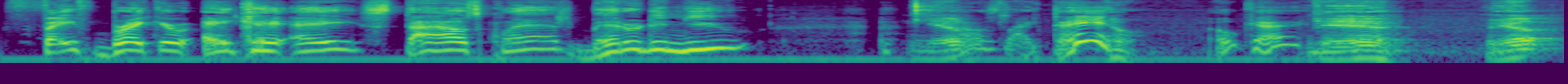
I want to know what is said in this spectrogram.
Faith Breaker, aka Styles Clash, better than you? Yeah. I was like, damn, okay. Yeah. Yep.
